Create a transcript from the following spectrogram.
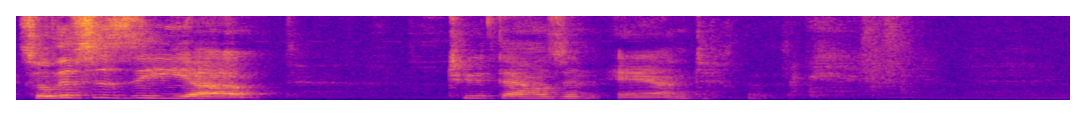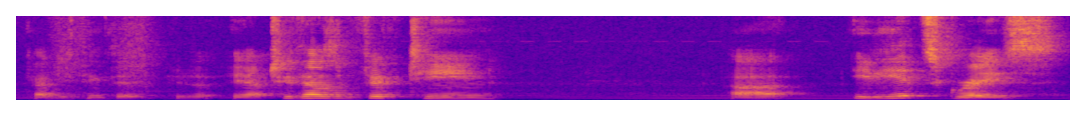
So this is the uh, 2000 and, God, do you think that, yeah, 2015 uh, Idiot's Grace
